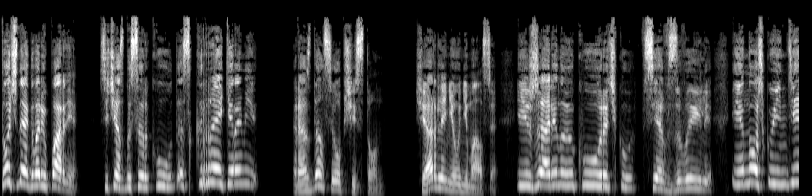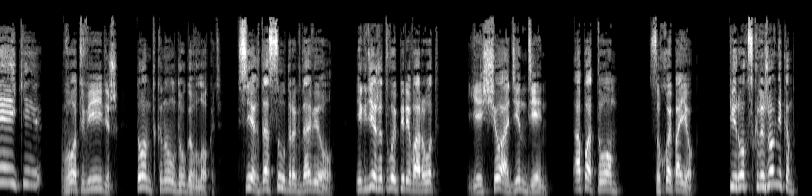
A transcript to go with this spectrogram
Точно я говорю, парни? Сейчас бы сырку, да с крекерами!» Раздался общий стон. Чарли не унимался. «И жареную курочку!» Все взвыли. «И ножку индейки!» «Вот видишь, том ткнул Дуга в локоть. «Всех до судорог довел. И где же твой переворот?» «Еще один день. А потом...» «Сухой паек». «Пирог с крыжовником?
